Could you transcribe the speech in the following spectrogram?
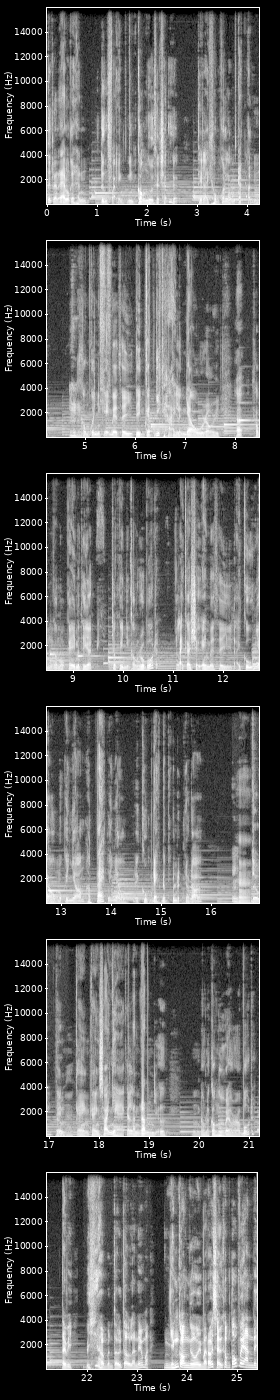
tức là nó đang một cái hình tương phản những con người thật sự á thì lại không có lòng trắc ẩn ừ. không có những cái empathy tìm cách giết hại lẫn nhau rồi á không có một cái empathy hết trong khi những con robot á, lại có sự empathy lại cứu nhau một cái nhóm hợp tác với nhau để cùng đạt được một cái đích nào đó ừ, à, đúng thì đúng. nó càng càng xóa nhà cái lành ranh giữa đâu là con người và đâu là robot á tại vì bây giờ mình tưởng tượng là nếu mà những con người mà đối xử không tốt với anh đi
